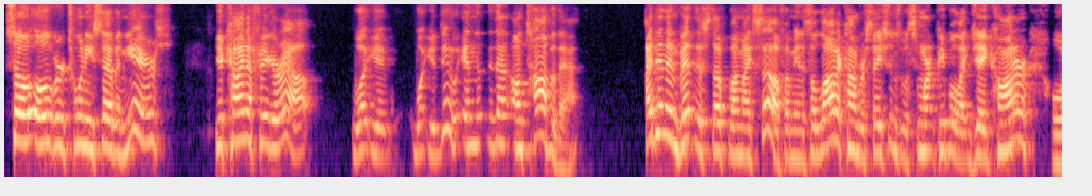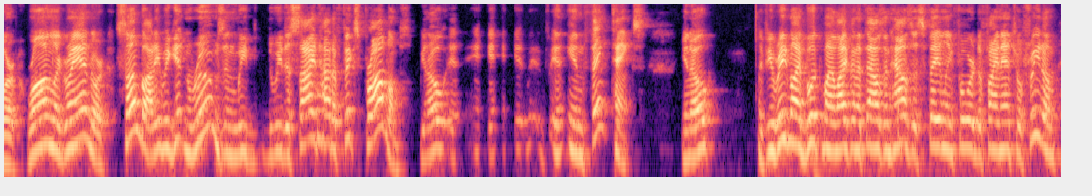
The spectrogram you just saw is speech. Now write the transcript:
So over 27 years, you kind of figure out what you what you do. And then on top of that, I didn't invent this stuff by myself. I mean, it's a lot of conversations with smart people like Jay Conner or Ron LeGrand or somebody. We get in rooms and we we decide how to fix problems. You know, in, in, in think tanks. You know, if you read my book, My Life in a Thousand Houses: Failing Forward to Financial Freedom,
